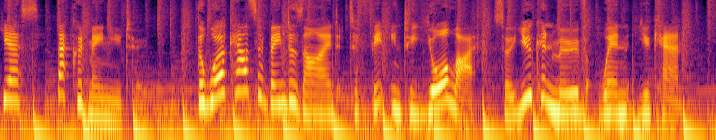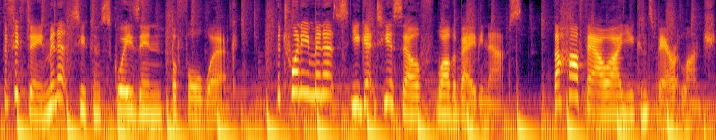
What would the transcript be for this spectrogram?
Yes, that could mean you too. The workouts have been designed to fit into your life so you can move when you can. The 15 minutes you can squeeze in before work. The 20 minutes you get to yourself while the baby naps. The half hour you can spare at lunch.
